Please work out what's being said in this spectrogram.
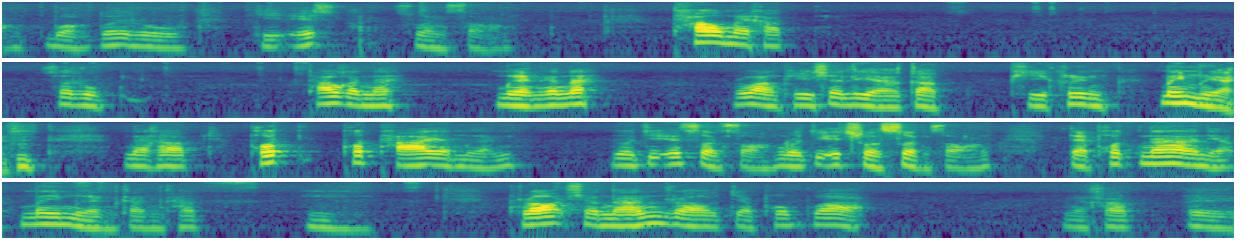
2 บวกด้วย rho gh ส่วน 2 เท่าไหมครับ สรุปเท่ากันนะ เหมือนกันนะ ระหว่าง p เฉลี่ยกับ p ครึ่งไม่เหมือนนะครับพจน์พจน์ท้ายอะเหมือน rho gh ส่วน2 rho gh ส่วนส่วน2แต่พจน์หน้าเนี่ยไม่เหมือนกันครับ เพราะฉะนั้นเราจะพบว่า นะครับเออ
